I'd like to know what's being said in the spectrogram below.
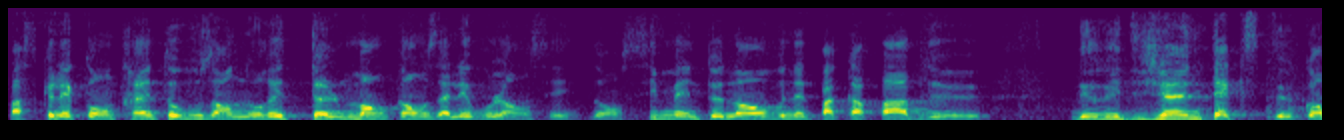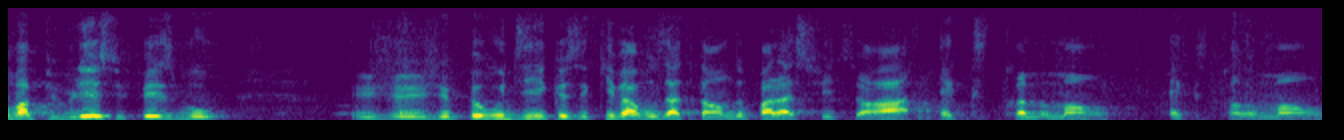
Parce que les contraintes, vous en aurez tellement quand vous allez vous lancer. Donc si maintenant vous n'êtes pas capable de, rédiger un texte qu'on va publier sur Facebook, je, peux vous dire que ce qui va vous attendre par la suite sera extrêmement, extrêmement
